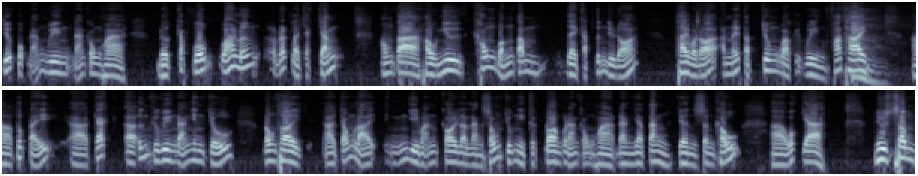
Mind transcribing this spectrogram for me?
trước một đảng viên đảng Cộng Hòa được cấp vốn quá lớn rất là chắc chắn. Ông ta hầu như không bận tâm đề cập đến điều đó. Thay vào đó, anh ấy tập trung vào cái quyền phá thai, à, thúc đẩy à, các à, ứng cử viên đảng Dân Chủ, đồng thời à, chống lại những gì mà anh coi là làn sóng chủ nghĩa cực đoan của đảng Cộng Hòa đang gia tăng trên sân khấu à, quốc gia. Newsom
